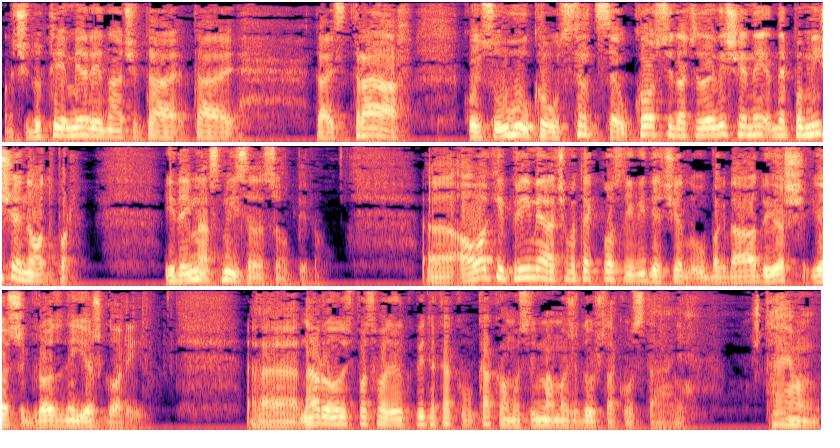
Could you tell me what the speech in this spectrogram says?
Znači do te mjere, znači taj, taj, taj strah koji su uvukao u srce, u kosti, znači da više ne, ne pomišljaju na otpor i da ima smisla da se opiru. E, a ovakvi primjera ćemo tek poslije vidjeti u Bagdadu još, još grozniji, još gori. Uh, naravno, ovdje poslije pita kako, kako musliman može doći u stanje. Šta je on,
